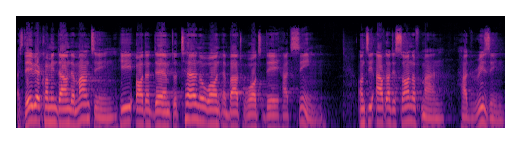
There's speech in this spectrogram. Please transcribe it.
As they were coming down the mountain, he ordered them to tell no one about what they had seen, until after the Son of Man had risen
